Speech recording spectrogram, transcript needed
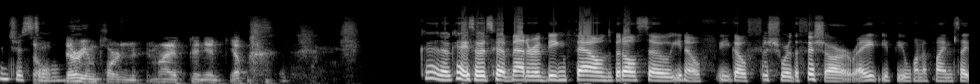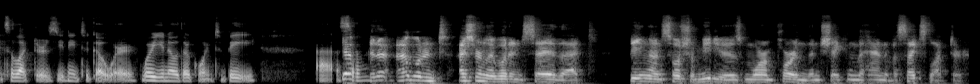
Interesting. So very important, in my opinion. Yep. Good. Okay. So it's a matter of being found, but also, you know, you go fish where the fish are, right? If you want to find site selectors, you need to go where where you know they're going to be. Uh, yeah, so. and I, I wouldn't. I certainly wouldn't say that being on social media is more important than shaking the hand of a site selector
